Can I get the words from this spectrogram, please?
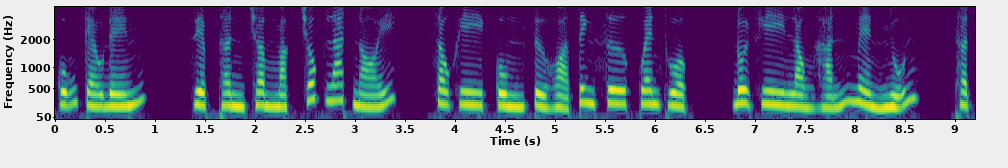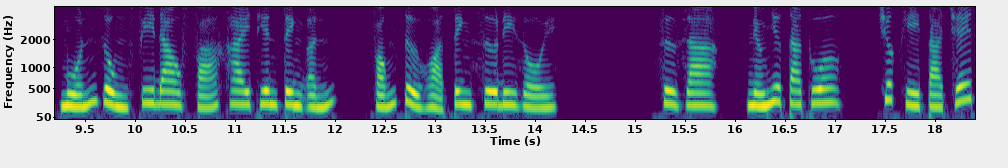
cũng kéo đến. Diệp Thần trầm mặc chốc lát nói, sau khi cùng Tử Hỏa tinh sư quen thuộc, đôi khi lòng hắn mềm nhũn, thật muốn dùng phi đao phá khai thiên tinh ấn, phóng Tử Hỏa tinh sư đi rồi. Sư gia, nếu như ta thua, trước khi ta chết,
